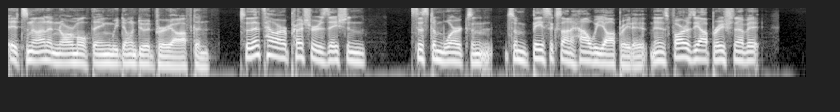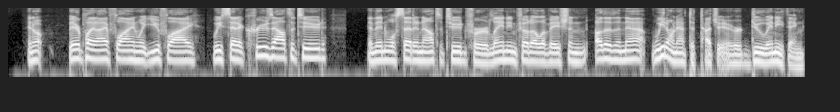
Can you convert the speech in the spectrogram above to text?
it's not a normal thing. We don't do it very often. So that's how our pressurization system works and some basics on how we operate it. And as far as the operation of it, you know, the airplane I fly and what you fly, we set a cruise altitude and then we'll set an altitude for landing field elevation. Other than that, we don't have to touch it or do anything.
